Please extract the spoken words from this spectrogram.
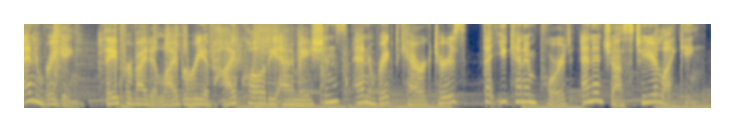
and rigging. They provide a library of high quality animations and rigged characters that you can import and adjust to your liking.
